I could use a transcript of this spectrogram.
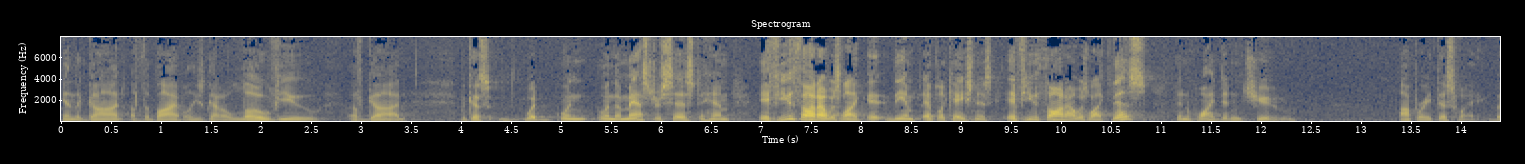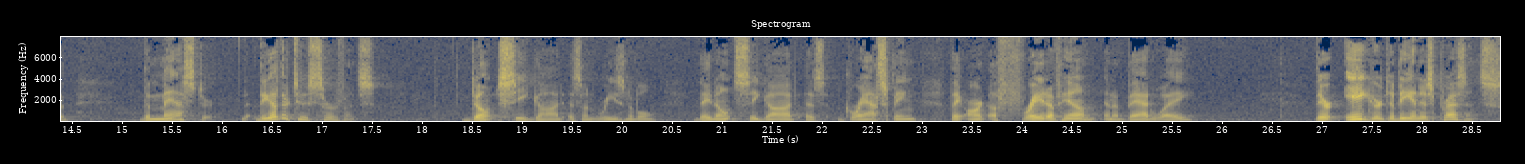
in the God of the Bible. He's got a low view of God. Because what, when, when the master says to him, if you thought I was like, eh, the implication is, if you thought I was like this, then why didn't you operate this way? But the master, the other two servants, don't see God as unreasonable. They don't see God as grasping. They aren't afraid of him in a bad way. They're eager to be in his presence.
